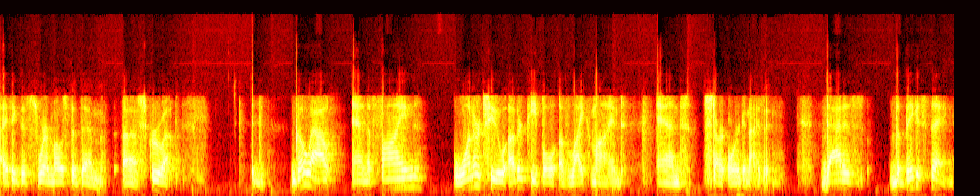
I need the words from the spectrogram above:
I think this is where most of them uh, screw up. Go out and find one or two other people of like mind and start organizing. That is the biggest thing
